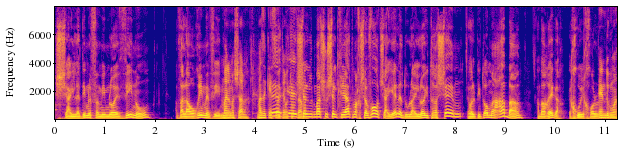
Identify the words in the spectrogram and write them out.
שהילדים לפעמים לא הבינו, אבל ההורים הבינו. מה למשל? מה זה קסם יותר מתוחכם? של משהו של קריאת מחשבות, שהילד אולי לא יתרשם, אבל פתאום האבא אמר, רגע, איך הוא יכול... תן דוגמה.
